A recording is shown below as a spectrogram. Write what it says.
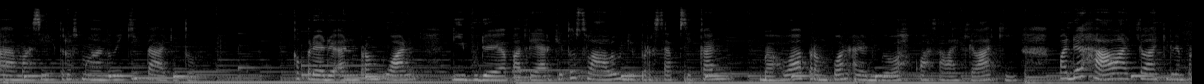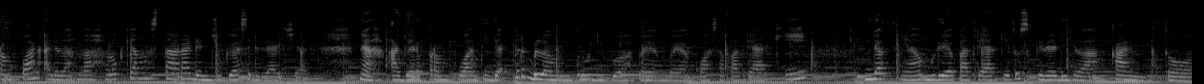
uh, masih terus menghantui kita gitu keberadaan perempuan di budaya patriarki itu selalu dipersepsikan bahwa perempuan ada di bawah kuasa laki-laki. Padahal laki-laki dan perempuan adalah makhluk yang setara dan juga sederajat. Nah, agar perempuan tidak terbelenggu di bawah bayang-bayang kuasa patriarki, hendaknya budaya patriarki itu segera dihilangkan gitu.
